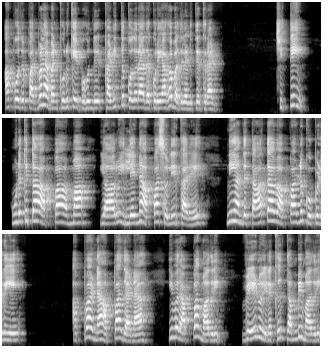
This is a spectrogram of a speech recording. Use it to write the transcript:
அப்போது பத்மநாபன் குறுக்கே புகுந்து கடித்து குதராத குறையாக பதிலளித்திருக்கிறாள். சித்தி உனக்குத்தான் அப்பா அம்மா யாரும் இல்லைன்னு அப்பா சொல்லியிருக்காரே. நீ அந்த தாத்தாவை அப்பான்னு கூப்பிடுறியே. அப்பான்னா அப்பா தானா இவர் அப்பா மாதிரி. வேணு எனக்கு தம்பி மாதிரி.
